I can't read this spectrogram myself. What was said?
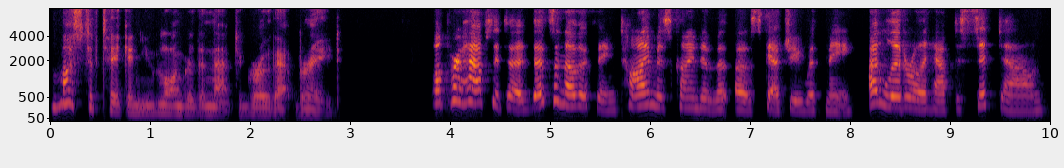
must have taken you longer than that to grow that braid. Well, perhaps it did. That's another thing. Time is kind of sketchy with me. I literally have to sit down,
